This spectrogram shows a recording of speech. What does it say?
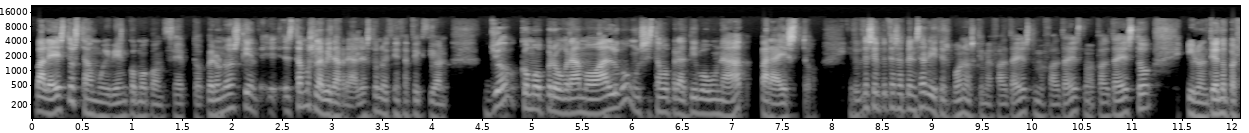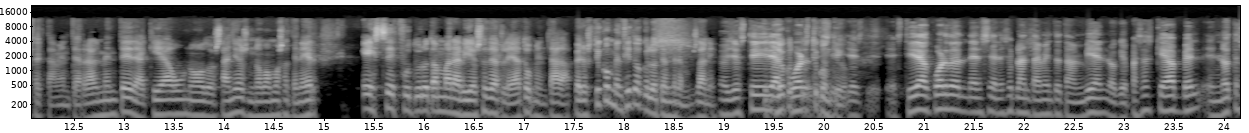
vale, esto está muy bien como concepto, pero no es cien- estamos en la vida real, esto no es ciencia ficción. Yo, como programo algo, un sistema operativo, una app para esto? Entonces empiezas a pensar y dices, bueno, es que me falta esto, me falta esto, me falta esto, y lo entiendo perfectamente. Realmente de aquí a uno o dos años no vamos a tener ese futuro tan maravilloso de realidad aumentada. Pero estoy convencido que lo tendremos, Dani. Yo estoy de Yo acuerdo. estoy contigo. sí, estoy de acuerdo en ese, en ese planteamiento también. Lo que pasa es que Apple, eh, ¿no te ha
